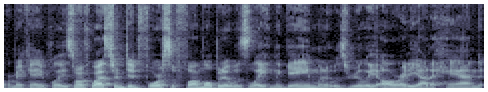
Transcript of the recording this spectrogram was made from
or make any plays. Northwestern did force a fumble but it was late in the game when it was really already out of hand.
